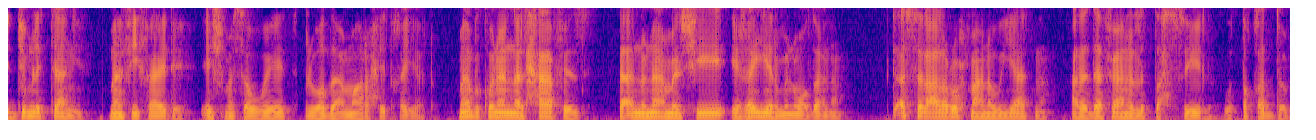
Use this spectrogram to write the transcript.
الجملة الثانية ما في فايدة إيش ما سويت الوضع ما راح يتغير. ما بكون عندنا الحافز لأنه نعمل شيء يغير من وضعنا. بتأثر على روح معنوياتنا على دافعنا للتحصيل والتقدم.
